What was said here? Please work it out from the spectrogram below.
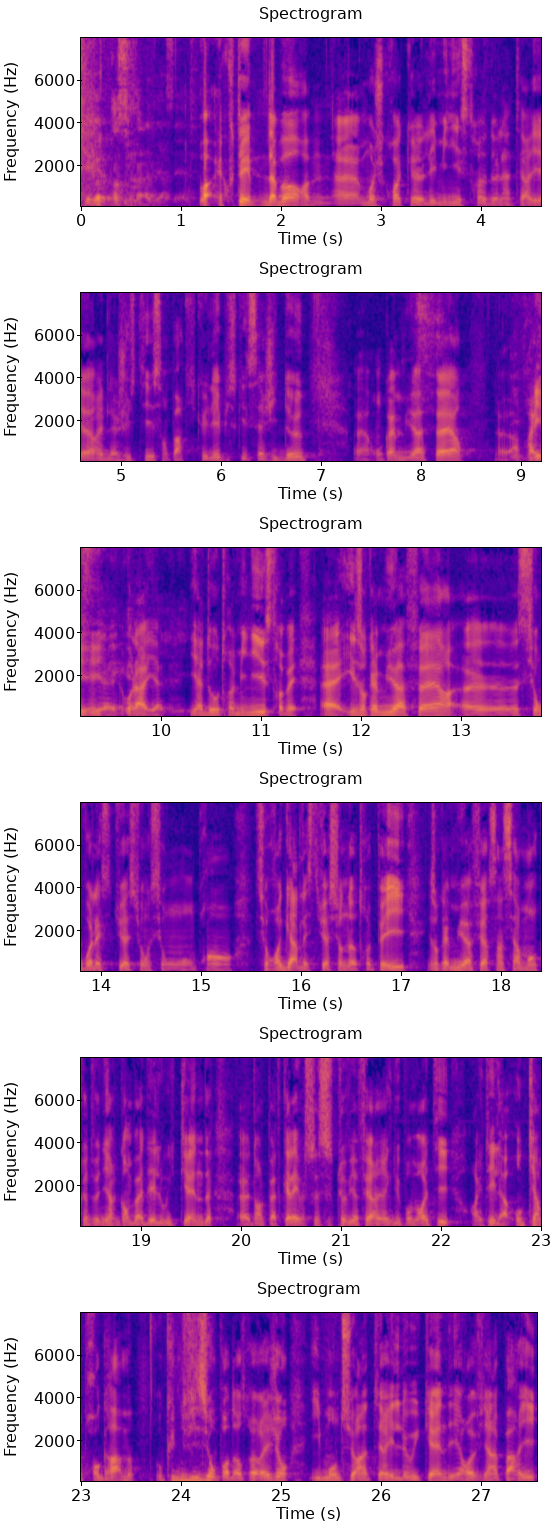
qui est votre principal adversaire. Écoutez, d'abord, euh, moi je crois que les ministres de l'Intérieur et de la Justice en particulier, puisqu'il s'agit d'eux, ont quand même mieux à faire euh, après, il y a, voilà, il y a, d'autres ministres, mais euh, ils ont quand même mieux à faire. Euh, si on voit la situation, si on, prend, si on regarde la situation de notre pays, ils ont quand même mieux à faire, sincèrement, que de venir gambader le week-end dans le Pas-de-Calais. Parce que c'est ce que vient faire Éric Dupond-Moretti. En réalité, il n'a aucun programme, aucune vision pour notre région. Il monte sur un terril le week-end et il revient à Paris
